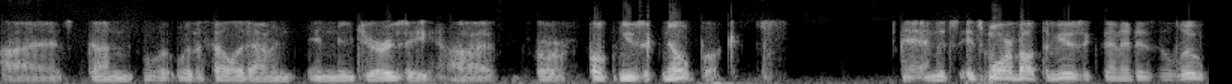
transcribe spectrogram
Uh, it's done w- with a fellow down in, in New Jersey uh, for Folk Music Notebook and it's it's more about the music than it is the loop.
